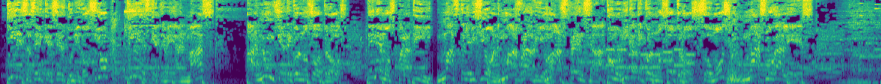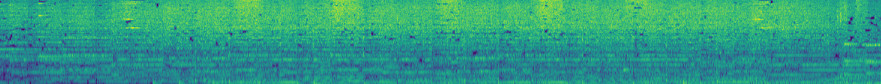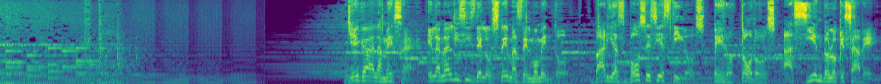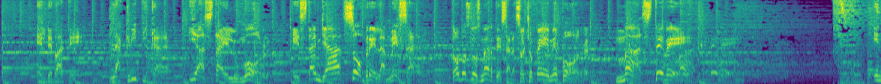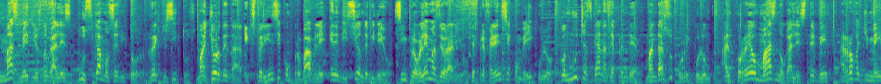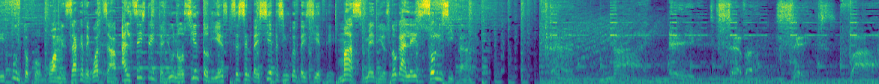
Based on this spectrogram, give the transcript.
¿Quieres hacer crecer tu negocio? ¿Quieres que te vean más? Anúnciate con nosotros. Tenemos para ti más televisión, más radio, más prensa. Comunícate con nosotros. Somos Más Nogales. Llega a la mesa el análisis de los temas del momento. Varias voces y estilos, pero todos haciendo lo que saben. El debate, la crítica y hasta el humor están ya sobre la mesa. Todos los martes a las 8 pm por Más TV. En Más Medios Nogales buscamos editor, requisitos, mayor de edad, experiencia comprobable en edición de video, sin problemas de horario, de preferencia con vehículo, con muchas ganas de aprender. Mandar su currículum al correo másnogales.tv@gmail.com o a mensaje de WhatsApp al 631 110 6757. Más Medios Nogales solicita. 9, 8, 7, 6, 5,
